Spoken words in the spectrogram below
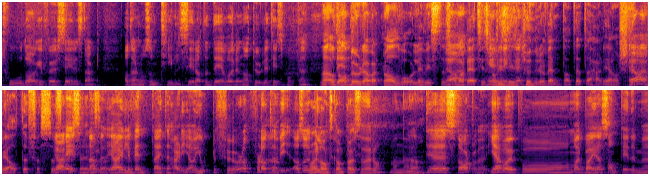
to dager før seriestart At det er noe som tilsier at det var det naturlige tidspunktet. Nei, og det, Da burde det ha vært noe alvorlig hvis det skulle Ja, være det tidspunktet. Hvis kunne du venta til etter helga og slippe Ja, ja. alt det føsset ja, jeg, nei, men, ja, eller venta etter helga og gjort det før, da. For at vi, altså, Det var en landskamppause der òg, men ja. det start, Jeg var jo på Marbella samtidig med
